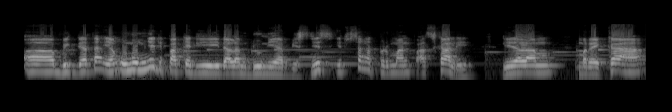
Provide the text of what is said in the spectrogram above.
uh, big data yang umumnya dipakai di dalam dunia bisnis itu sangat bermanfaat sekali di dalam mereka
